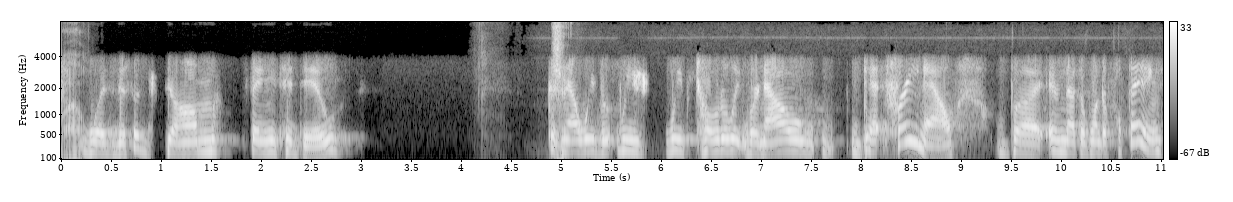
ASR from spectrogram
Wow. Was this a dumb thing to do? Because now we've we've we've totally we're now debt free now, but and that's a wonderful thing.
